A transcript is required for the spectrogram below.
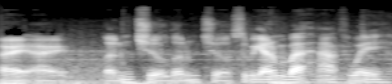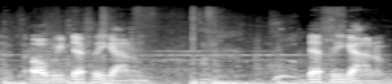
Alright, alright. Let him chill, let him chill. So we got him about halfway. Oh, we definitely got him. Definitely got him.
